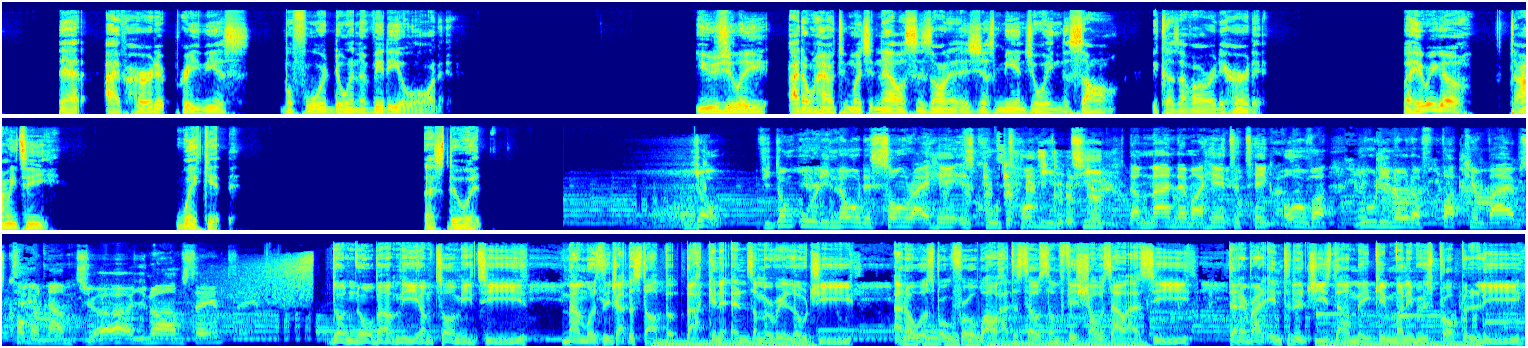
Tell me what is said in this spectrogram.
that i've heard it previous before doing a video on it. Usually I don't have too much analysis on it. It's just me enjoying the song because I've already heard it. But here we go. Tommy T. Wiked. Let's do it. Yo, if you don't already know, this song right here is called Tommy T. The man them are here to take over. You already know the fucking vibes. Come on now, you know what I'm saying? Don't know about me, I'm Tommy T. Man was legit at the start, but back in the ends, I'm a real OG. And I was broke for a while, had to sell some fish, I was out at sea. Then I ran into the G's, now making money moves properly.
